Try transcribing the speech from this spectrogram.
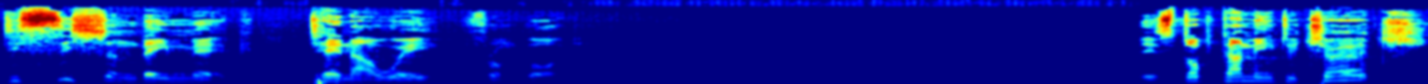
decision they make, turn away from God. They stop coming to church.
